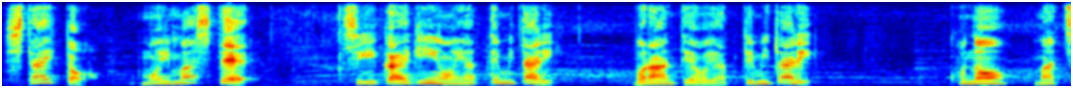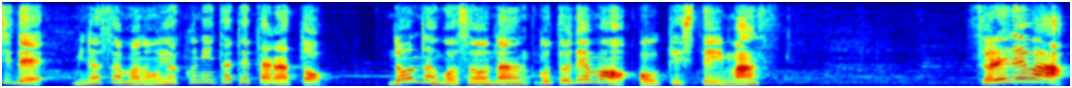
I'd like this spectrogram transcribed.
したいと思いまして市議会議員をやってみたりボランティアをやってみたりこの町で皆様のお役に立てたらとどんなご相談事でもお受けしています。それでは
